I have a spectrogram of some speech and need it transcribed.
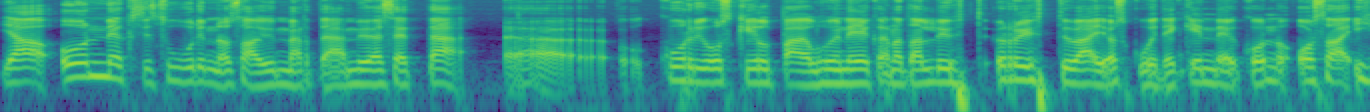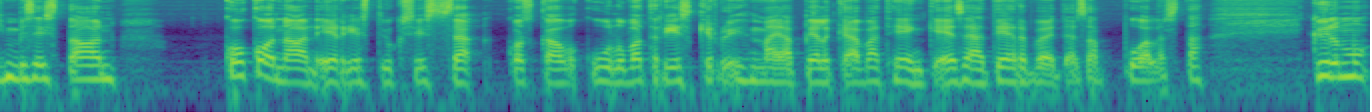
ja onneksi suurin osa ymmärtää myös, että kurjuuskilpailuihin ei kannata ryhtyä, jos kuitenkin kun osa ihmisistä on kokonaan eristyksissä, koska kuuluvat riskiryhmään ja pelkäävät henkeensä ja terveytensä puolesta. Kyllä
